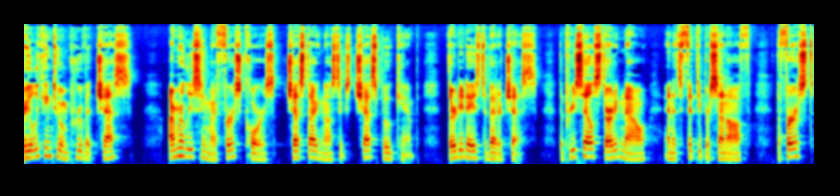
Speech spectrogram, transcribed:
you looking to improve at chess? I'm releasing my first course, Chess Diagnostics Chess Bootcamp 30 Days to Better Chess. The pre sale's starting now, and it's 50% off. The first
